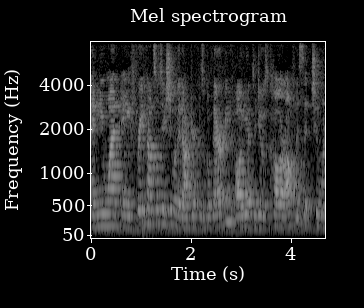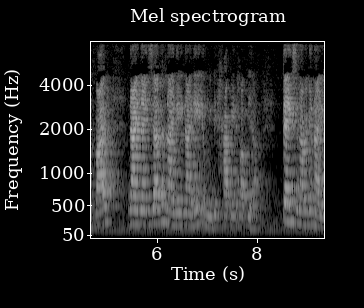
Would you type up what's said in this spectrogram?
and you want a free consultation with a doctor of physical therapy, all you have to do is call our office at 215 997 9898 and we'd be happy to help you out. Thanks and have a good night.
